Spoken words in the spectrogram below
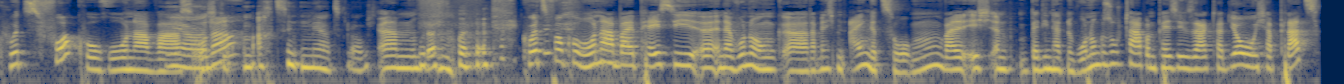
kurz vor Corona war es, ja, oder? Am 18. März, glaube ich. Ähm, oder kurz vor Corona bei Pacey äh, in der Wohnung, äh, da bin ich mit eingezogen, weil ich in Berlin halt eine Wohnung gesucht habe und Pacey gesagt hat, yo, ich habe Platz.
